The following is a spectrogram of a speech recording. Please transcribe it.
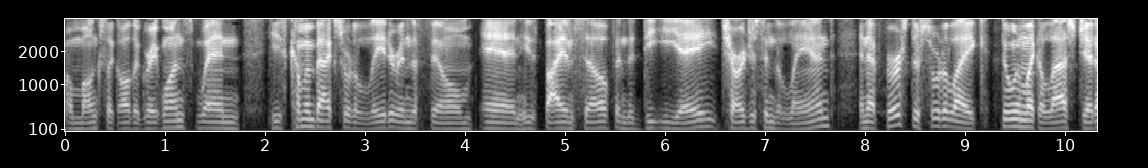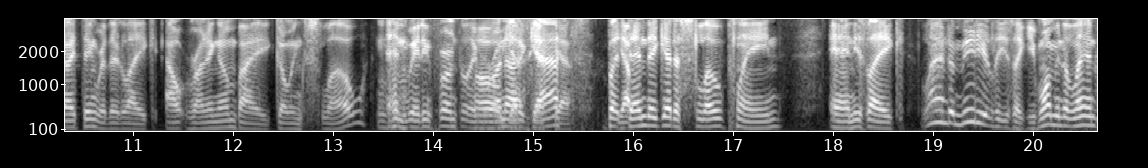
amongst like all the great ones when he's coming back sort of later in the film and he's by himself and the DEA charges him to land and at first they're sort of like doing like a last Jedi thing where they're like outrunning him by going slow and mm-hmm. waiting for him to like Oh, run out yes, of yes, gas yes. But Yep. then they get a slow plane and he's like land immediately. He's like you want me to land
